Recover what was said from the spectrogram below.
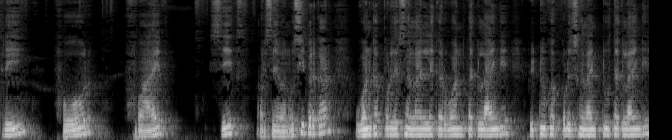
three four five six और सेवन उसी प्रकार वन का प्रोजेक्शन लाइन लेकर वन तक लाएँगे, फिर टू का प्रोजेक्शन लाइन टू तक लाएँगे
